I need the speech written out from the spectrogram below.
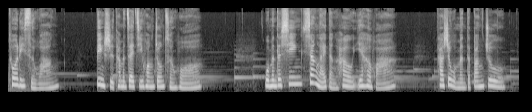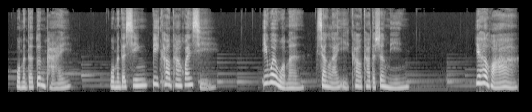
脱离死亡，并使他们在饥荒中存活。我们的心向来等候耶和华，他是我们的帮助，我们的盾牌。我们的心必靠他欢喜，因为我们向来倚靠他的圣名。耶和华啊，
